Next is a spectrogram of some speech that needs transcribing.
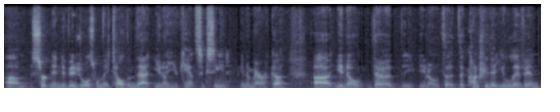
um, certain individuals when they tell them that you know you can't succeed in America. Uh, you know the, the you know the, the country that you live in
